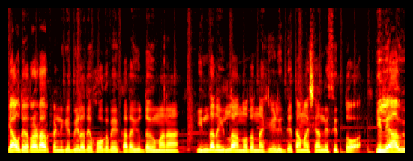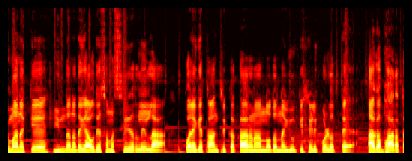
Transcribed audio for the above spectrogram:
ಯಾವುದೇ ರಡಾರ್ ಕಣ್ಣಿಗೆ ಬೀಳದೆ ಹೋಗಬೇಕಾದ ಯುದ್ಧ ವಿಮಾನ ಇಂಧನ ಇಲ್ಲ ಅನ್ನೋದನ್ನು ಹೇಳಿದ್ದೇ ತಮಾಷೆ ಅನ್ನಿಸಿತ್ತು. ಇಲ್ಲಿ ಆ ವಿಮಾನಕ್ಕೆ ಇಂಧನದ ಯಾವುದೇ ಸಮಸ್ಯೆ ಇರಲಿಲ್ಲ. ಕೊನೆಗೆ ತಾಂತ್ರಿಕ ಕಾರಣ ಅನ್ನೋದನ್ನು ಯು ಕೆ ಹೇಳಿಕೊಳ್ಳುತ್ತೆ. ಆಗ ಭಾರತ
